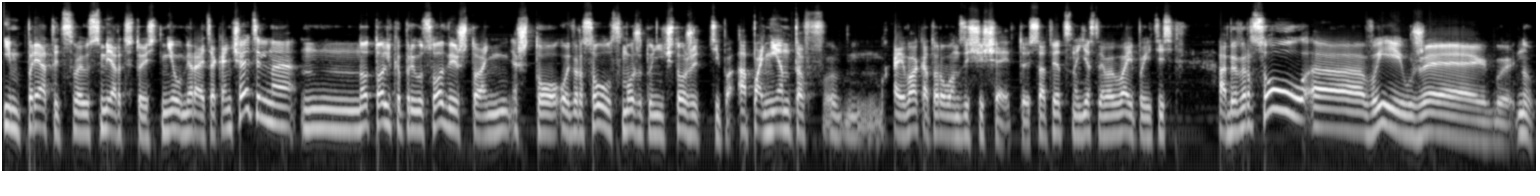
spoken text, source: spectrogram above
им прятать свою смерть, то есть не умирать окончательно, но только при условии, что, они, что Oversoul сможет уничтожить, типа, оппонентов хайва, которого он защищает. То есть, соответственно, если вы вайпаетесь об Oversoul, э, вы уже, как бы, ну,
